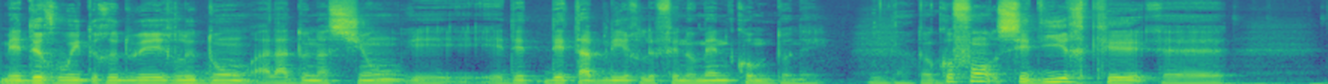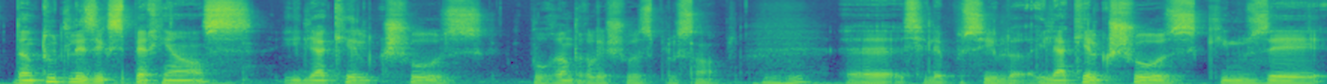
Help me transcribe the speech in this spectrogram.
mais de réduire le don à la donation et, d'établir le phénomène comme donné. Donc au fond, c'est dire que euh, dans toutes les expériences, il y a quelque chose pour rendre les choses plus simples. Mhm. Euh, s'il est possible. Il y a quelque chose qui nous est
